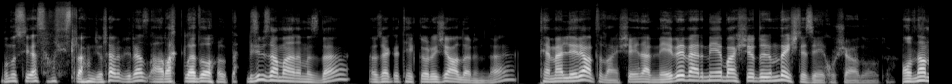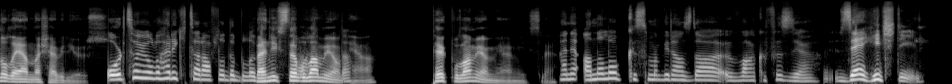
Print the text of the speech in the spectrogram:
Bunu siyasal İslamcılar biraz arakladı orada. Bizim zamanımızda özellikle teknoloji alanında temelleri atılan şeyler meyve vermeye başladığında işte Z kuşağı doğdu. Ondan dolayı anlaşabiliyoruz. Orta yolu her iki tarafla da bulabiliriz. Ben X'te bulamıyorum aslında. ya. Tek bulamıyorum yani X'le. Hani analog kısmı biraz daha vakıfız ya. Z hiç değil.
